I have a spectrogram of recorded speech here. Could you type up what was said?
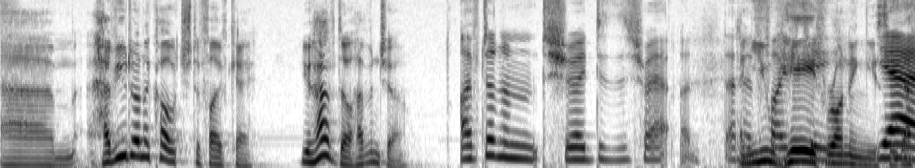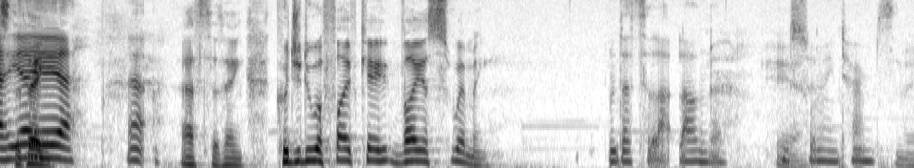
Um, have you done a coach to 5k? You have though, haven't you? I've done. An, sure, I did the triathlon. That And you 5K. hate running, you see, Yeah, that's the yeah, thing. yeah, yeah, yeah. That's the thing. Could you do a 5k via swimming? That's a lot longer in swimming terms. Yeah.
